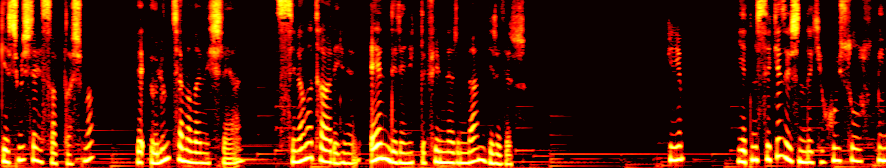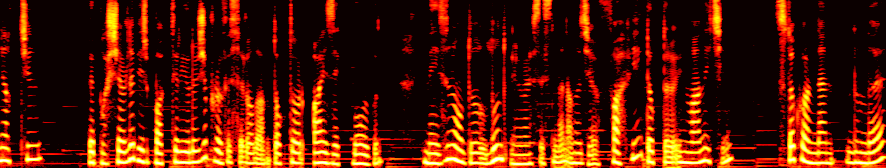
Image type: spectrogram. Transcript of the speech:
geçmişle hesaplaşma ve ölüm temalarını işleyen sinema tarihinin en derinlikli filmlerinden biridir. Film, 78 yaşındaki huysuz, inatçı ve başarılı bir bakteriyoloji profesörü olan Doktor Isaac Borg'un mezun olduğu Lund Üniversitesi'nden alacağı Fahri Doktora ünvanı için Stockholm'den Lund'a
